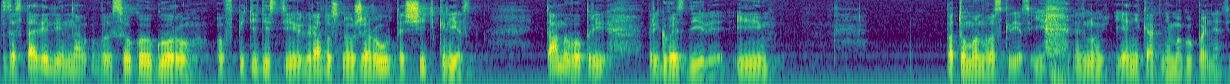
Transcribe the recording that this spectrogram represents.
Заставили на высокую гору в 50-градусную жару тащить крест. Там его при, пригвоздили. И потом он воскрес. И, ну, я никак не могу понять.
